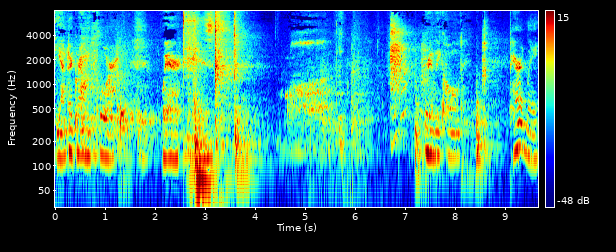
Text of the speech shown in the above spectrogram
the underground floor where it is really cold. Apparently,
